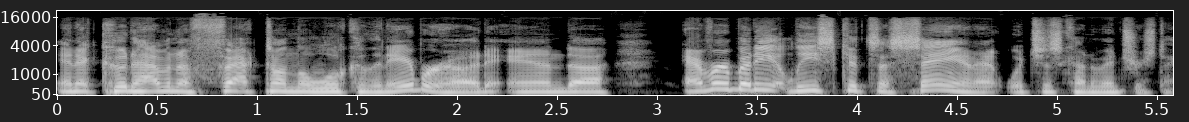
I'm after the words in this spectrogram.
and it could have an effect on the look of the neighborhood. And uh, everybody at least gets a say in it, which is kind of interesting.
